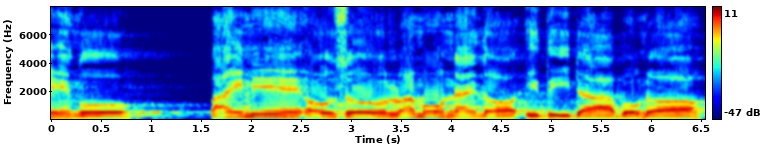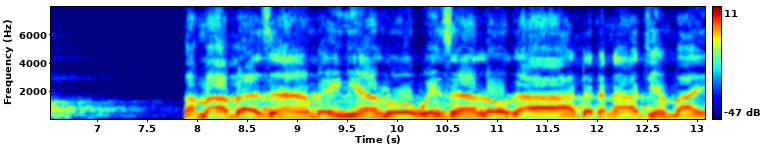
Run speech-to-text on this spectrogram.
င်းကိုပိုင်နှင်းအုပ်ဆိုးလွှမ်းမိုးနိုင်သောဣတိတာဘုံတော်သမပဇံပဉ္ဉံကိုဝိဇံလောကတခဏချင်းပိုင်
